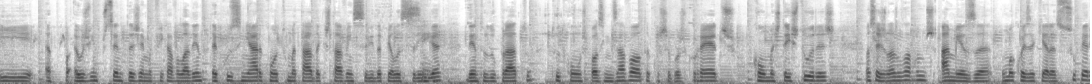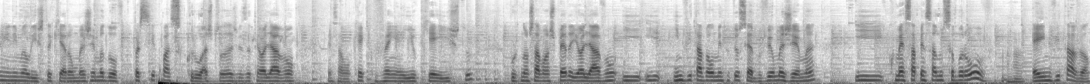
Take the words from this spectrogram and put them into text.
e a- os 20% da gema que ficava lá dentro a cozinhar com a tomatada que estava inserida pela seringa dentro do prato, tudo com os pozinhos à volta, com os sabores corretos, com umas texturas. Ou seja, nós levávamos à mesa uma coisa que era super minimalista, que era uma gema de ovo que parecia quase crua. As pessoas às vezes até olhavam, pensavam o que é que vem aí, o que é isto, porque não estavam à espera e olhavam e, e inevitavelmente o teu cérebro vê uma gema e começa a pensar no sabor ao ovo. É inevitável.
